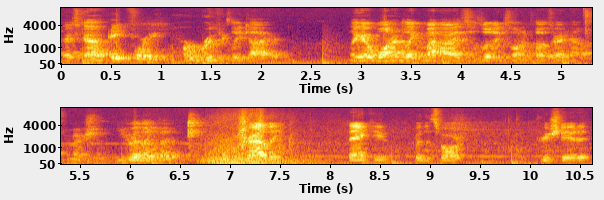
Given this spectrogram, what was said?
I just got 840. horrifically tired. Like I wanted to, like my eyes literally just want to close right now. Emotion. You heard like the Bradley, thank you for the tour. Appreciate it.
